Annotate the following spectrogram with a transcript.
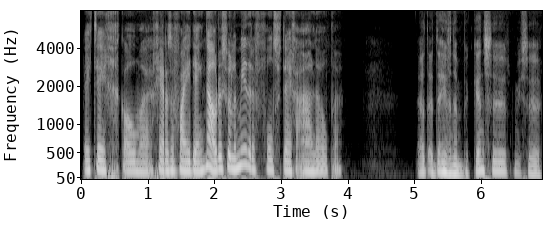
bij tegengekomen, Gerrit, waarvan je denkt, nou, er zullen meerdere fondsen tegenaan lopen. Het, het, een van de bekendste, tenminste,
